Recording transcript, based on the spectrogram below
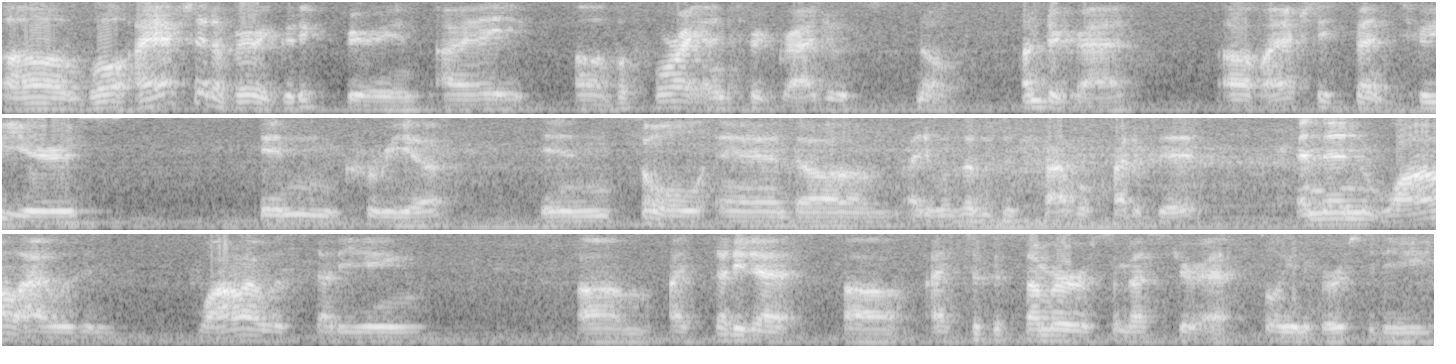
um, well, I actually had a very good experience. I uh, before I entered graduate, no, undergrad, um, I actually spent two years in Korea in Seoul, and um, I was able to travel quite a bit. And then while I was in, while I was studying, um, I studied at, uh, I took a summer semester at Seoul University.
